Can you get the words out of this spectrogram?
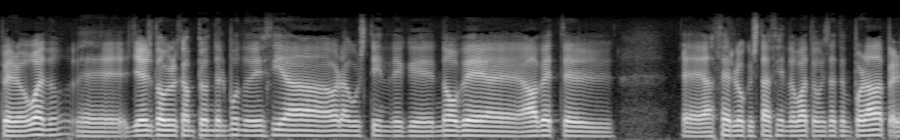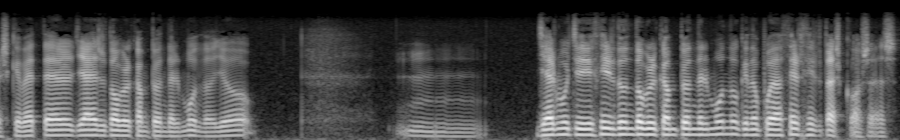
Pero bueno, eh, ya es doble campeón del mundo. Decía ahora Agustín de que no ve a Vettel eh, hacer lo que está haciendo Baton esta temporada, pero es que Vettel ya es doble campeón del mundo. Yo. Mm, ya es mucho decir de un doble campeón del mundo que no puede hacer ciertas cosas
